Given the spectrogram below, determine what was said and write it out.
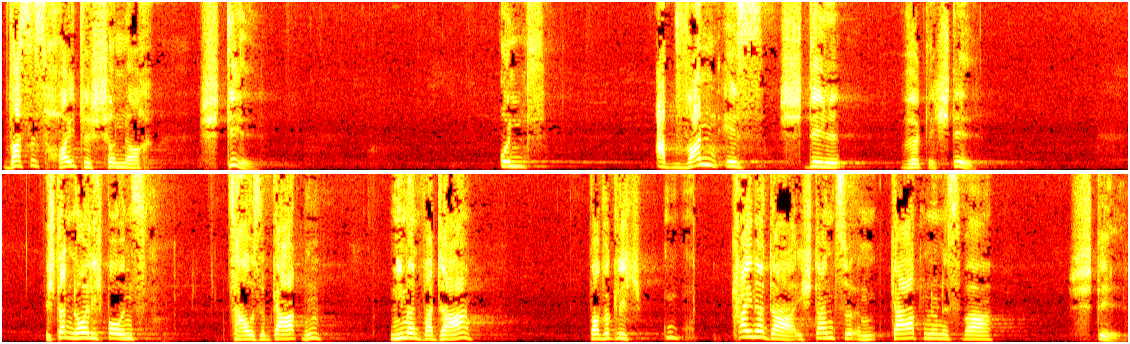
Was ist heute schon noch still? Und ab wann ist still wirklich still? Ich stand neulich bei uns zu Hause im Garten. Niemand war da. War wirklich keiner da. Ich stand so im Garten und es war still.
